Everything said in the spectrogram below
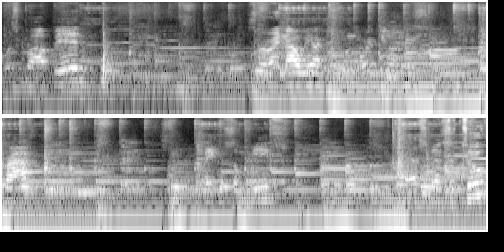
What's poppin'? So right now we have student working on his craft, making some beats. Harris Institute.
